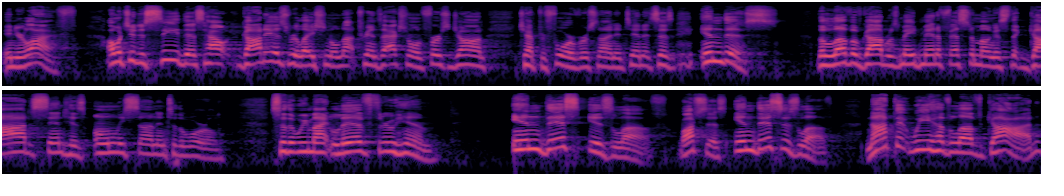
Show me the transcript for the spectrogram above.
in your life. I want you to see this how God is relational, not transactional. In 1 John chapter 4, verse 9 and 10, it says, In this, the love of God was made manifest among us, that God sent his only Son into the world so that we might live through him. In this is love. Watch this. In this is love not that we have loved God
